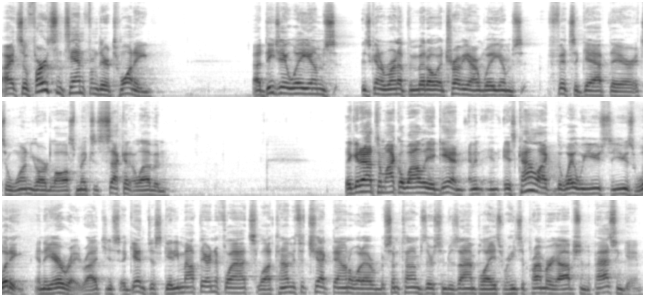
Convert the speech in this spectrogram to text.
All right, so first and 10 from their 20. Uh, DJ Williams is going to run up the middle, and Trevion Williams fits a gap there. It's a one yard loss, makes it second 11. They get out to Michael Wiley again. I mean, it's kind of like the way we used to use Woody in the air raid, right? Just again, just get him out there in the flats. A lot of times it's a check down or whatever, but sometimes there's some design plays where he's a primary option in the passing game.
